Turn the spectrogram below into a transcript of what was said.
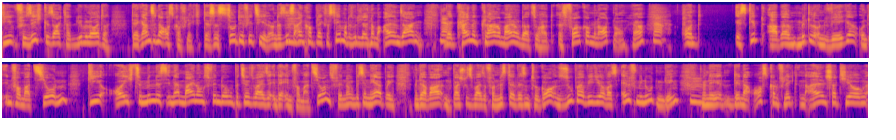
die für sich gesagt hat, liebe liebe Leute, der ganze Nahostkonflikt, das ist so diffizil und das ist mhm. ein komplexes Thema, das will ich euch nochmal allen sagen. Ja. Wer keine klare Meinung dazu hat, ist vollkommen in Ordnung. Ja? ja. Und Es gibt aber Mittel und Wege und Informationen, die euch zumindest in der Meinungsfindung beziehungsweise in der Informationsfindung ein bisschen näher bringen. Und da war beispielsweise von Mr. Wissen to Go ein super Video, was elf Minuten ging hm. und den Nahostkonflikt in allen Schattierungen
